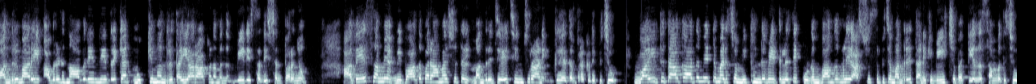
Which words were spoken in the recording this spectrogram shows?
മന്ത്രിമാരെയും അവരുടെ നാവിനെയും നിയന്ത്രിക്കാൻ മുഖ്യമന്ത്രി തയ്യാറാക്കണമെന്നും വി ഡി സതീശൻ പറഞ്ഞു. അതേസമയം വിവാദ പരാമർശത്തിൽ മന്ത്രി ജെ ചിഞ്ചുറാണി ഖേദം പ്രകടിപ്പിച്ചു. വൈദ്യുതാഘാതമേറ്റ് മരിച്ച മിഥുന്റെ വീട്ടിലെത്തി കുടുംബാംഗങ്ങളെ ആശ്വസിപ്പിച്ച മന്ത്രി തനിക്ക് വീഴ്ച പറ്റിയെന്ന് സമ്മതിച്ചു.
